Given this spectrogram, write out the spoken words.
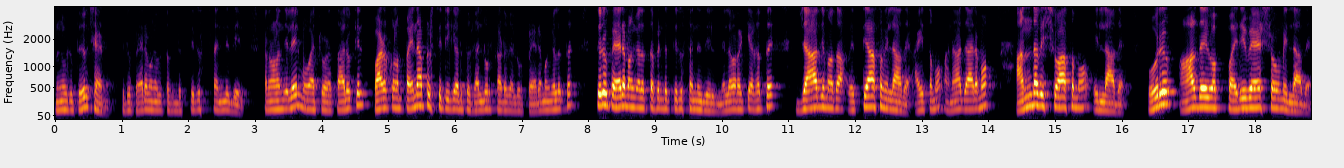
നിങ്ങൾക്ക് തീർച്ചയായിട്ടും തിരു പേരമംഗലത്തിന്റെ തിരുസന്നിധിയിൽ എറണാകുളം ജില്ലയിൽ മൂവാറ്റുപുഴ താലൂക്കിൽ വാഴക്കുളം പൈനാപ്പിൾ സിറ്റിക്ക് അടുത്ത് കല്ലൂർക്കാട് കല്ലൂർ പേരമംഗലത്ത് തിരു പേരമംഗലത്തപ്പിന്റെ തിരുസന്നിധിയിൽ നിലവറയ്ക്കകത്ത് ജാതിമത വ്യത്യാസമില്ലാതെ അയിത്തമോ അനാചാരമോ അന്ധവിശ്വാസമോ ഇല്ലാതെ ഒരു ആൾദൈവ പരിവേഷവുമില്ലാതെ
